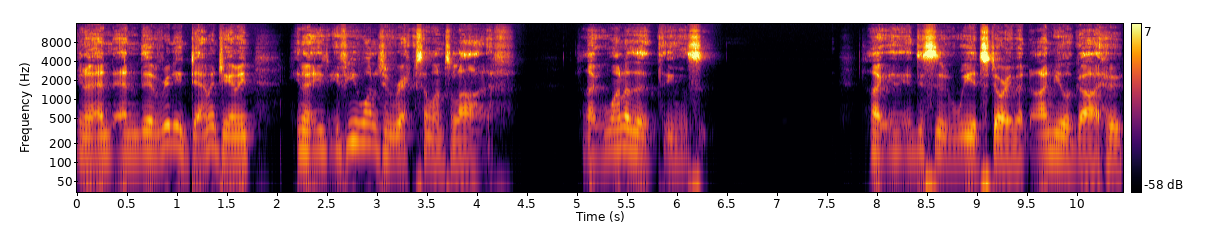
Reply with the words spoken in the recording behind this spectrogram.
You know, and, and they're really damaging. I mean, you know, if, if you wanted to wreck someone's life, like one of the things, like this is a weird story, but I knew a guy who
